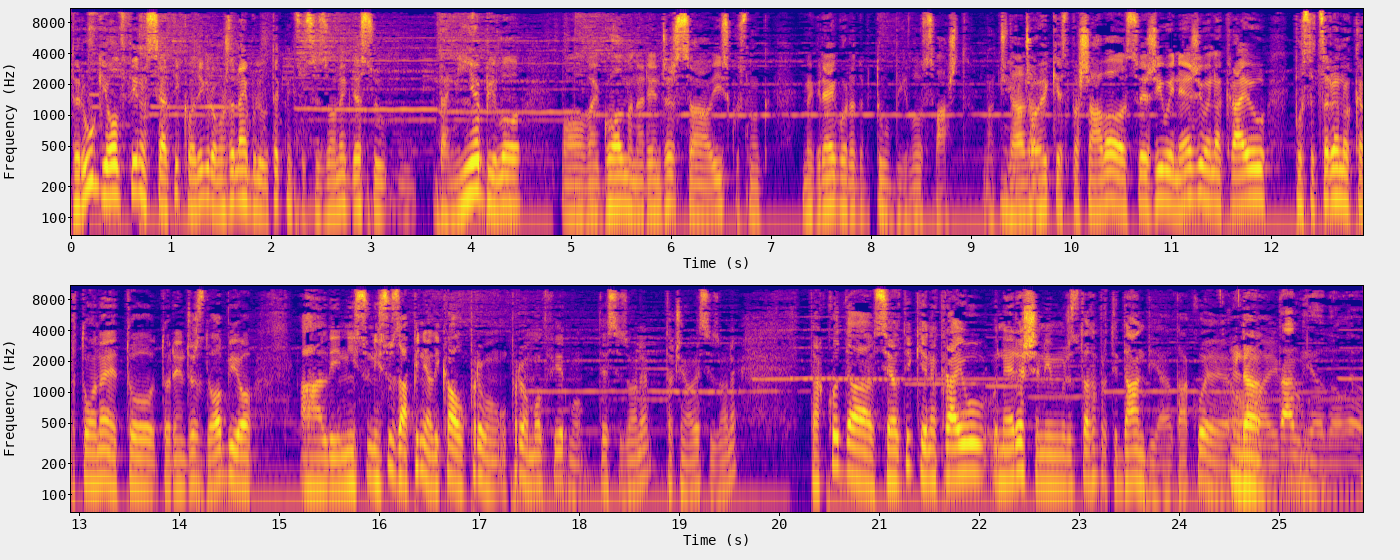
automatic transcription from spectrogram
drugi old firm Celtic odigrao možda najbolju utakmicu sezone gde su da nije bilo ovaj golmana Rangersa iskusnog McGregora da bi tu bilo svašta. Znači Da, da. čovjek je spašavao sve živo i neživo i na kraju posle crvenog kartona je to to Rangers dobio, ali nisu nisu zapinjali kao u prvom u prvom Old Firmu te sezone, tačnije ove sezone. Tako da Celtic je na kraju nerešenim rezultatom protiv Dandija, jel tako je? Da. Ovaj, Dan je doveo.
